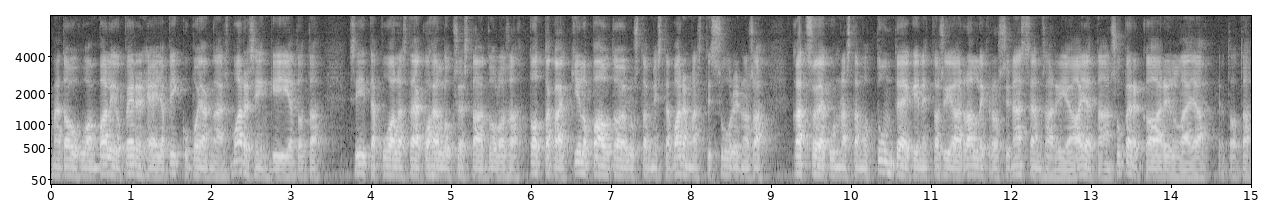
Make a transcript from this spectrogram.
Mä touhuan paljon perheen ja pikkupojan kanssa varsinkin. Ja tota, siitä puolesta ja kohelluksesta on tulossa totta kai kilpautoilusta, mistä varmasti suurin osa katsojakunnasta mut tunteekin, että tosiaan Rallycrossin SM-sarjaa ajetaan superkaarilla ja, ja tota,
